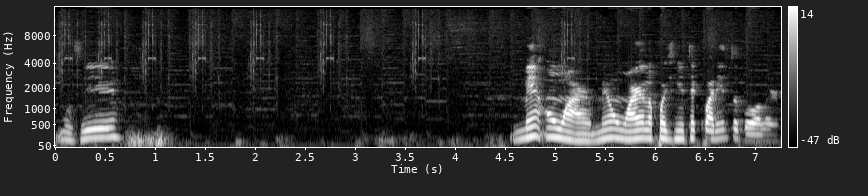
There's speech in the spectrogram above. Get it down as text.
Vamos ver. Man on Wire. Man on Wire ela pode vir até 40 dólares.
